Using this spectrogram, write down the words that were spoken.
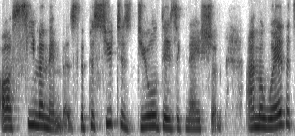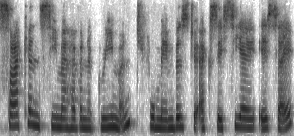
are CIMA members. The pursuit is dual designation. I'm aware that SAICA and CIMA have an agreement for members to access CA(SA)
